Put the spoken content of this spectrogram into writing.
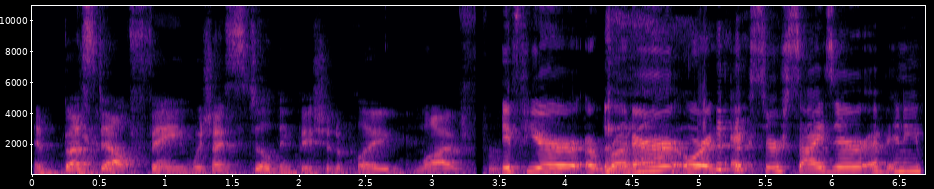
And bust out Fame, which I still think they should have played live. For, If you're a runner or an exerciser of any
